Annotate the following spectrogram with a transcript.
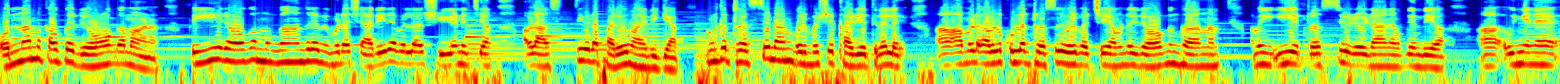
ഒന്നാമത് അവൾക്ക് രോഗമാണ്. അപ്പൊ ഈ രോഗം മുഖാന്തരം ഇവിടെ ശരീരമെല്ലാം ക്ഷീണിച്ച് അവൾ അസ്ഥിയുടെ ഫലവുമായിരിക്കാം നമുക്ക് ഡ്രസ്സ് ഇടാൻ ഒരുപക്ഷെ കഴിയത്തില്ല അല്ലെ? അവൾ അവൾക്കുള്ള ഡ്രസ്സ് ഒരു പക്ഷേ അവളുടെ രോഗം കാരണം അവ ഈ ഡ്രസ്സ് ഇടാൻ നമുക്ക് എന്ത് ചെയ്യാം? ഇങ്ങനെ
